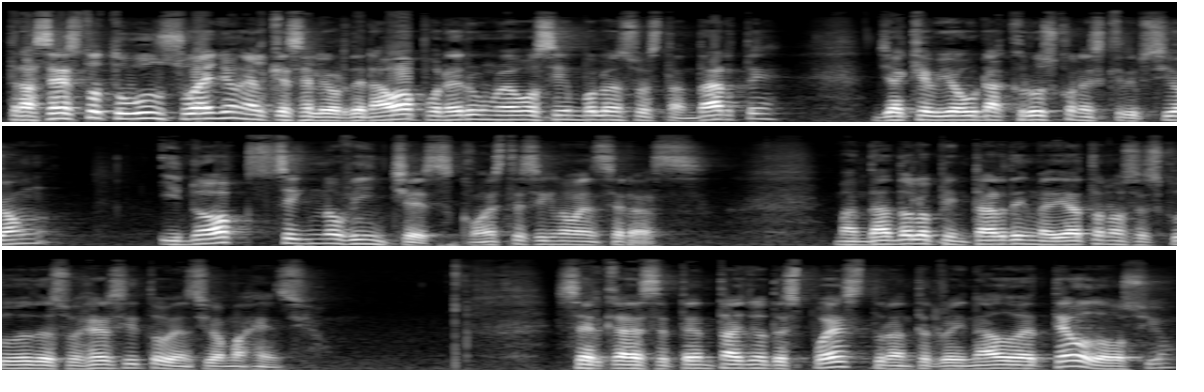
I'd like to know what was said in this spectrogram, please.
Tras esto tuvo un sueño en el que se le ordenaba poner un nuevo símbolo en su estandarte, ya que vio una cruz con inscripción Inox signo vinces, con este signo vencerás. Mandándolo pintar de inmediato en los escudos de su ejército, venció a Magencio. Cerca de 70 años después, durante el reinado de Teodosio,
